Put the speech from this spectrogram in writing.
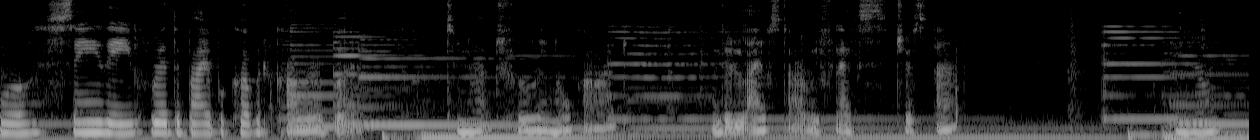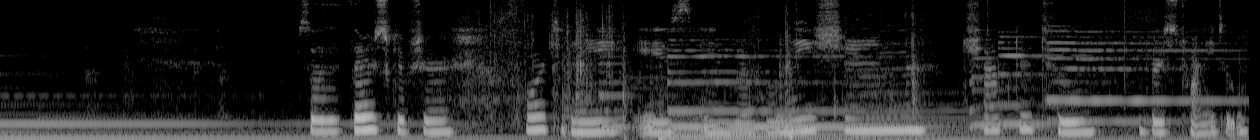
will say they've read the Bible cover to cover, but do not truly know God. And their lifestyle reflects just that. You know? So the third scripture for today is in Revelation chapter 2, verse 22.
